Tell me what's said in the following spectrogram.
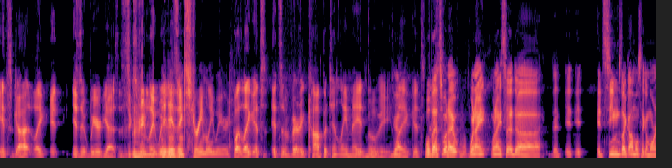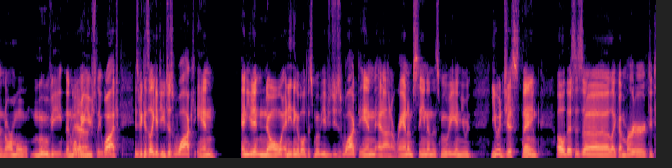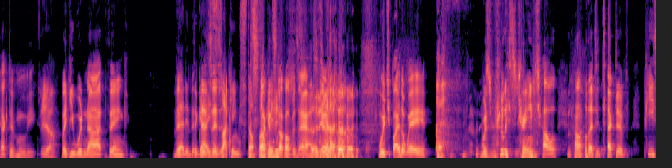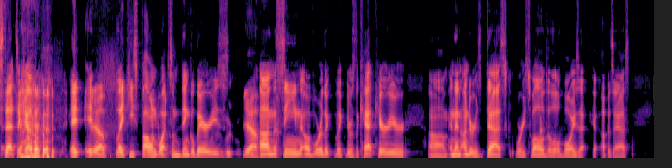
it's got like it. Is it weird? Yes, it's extremely weird. it is extremely weird. but like it's it's a very competently made movie. Yeah. Like it's Well, it's- that's what I when I when I said uh, that it, it it seems like almost like a more normal movie than what Yeah. we usually watch is because like if you just walked in and you didn't know anything about this movie, if you just walked in and on a random scene in this movie and you would you would just think, oh, this is a like a murder detective movie. yeah. Like you would not think That, it- the guy's this is- sucking stuff sucking up. stuff up his ass. That's- Yeah. Which, by the way, was really strange how how that detective pieced that together. It it Yeah. like he's found what some dingleberries Yeah. on the scene of where the like there was the cat carrier, um, and then under his desk where he swallowed the little boys at, up his ass.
